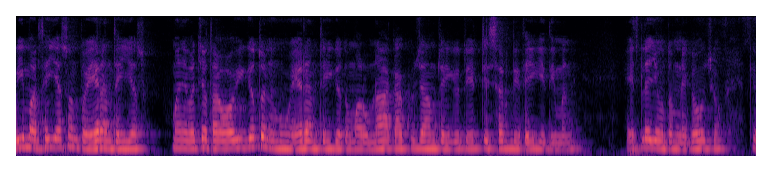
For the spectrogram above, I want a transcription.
બીમાર થઈ જશો ને તો હેરાન થઈ જશો. મને વચ્ચે તાવ આવી ગયો હતો ને હું હેરાન થઈ ગયો હતો મારું નાક આખું જામ થઈ ગયું હતું, એટલી શરદી થઈ ગઈ હતી મને. એટલે જ હું તમને કહું છું કે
